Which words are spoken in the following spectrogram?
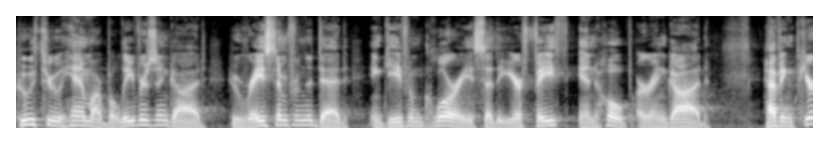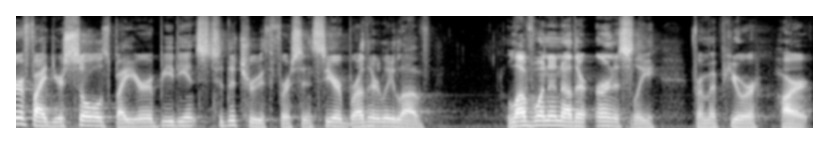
who through him are believers in God, who raised him from the dead and gave him glory, said that your faith and hope are in God having purified your souls by your obedience to the truth for sincere brotherly love Love one another earnestly from a pure heart.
